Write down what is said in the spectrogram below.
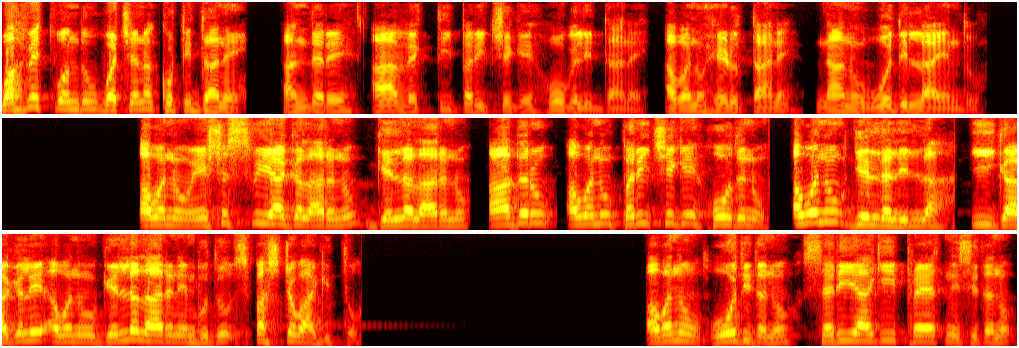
ವಾಹ್ವೆತ್ ಒಂದು ವಚನ ಕೊಟ್ಟಿದ್ದಾನೆ. ಅಂದರೆ ಆ ವ್ಯಕ್ತಿ ಪರೀಕ್ಷೆಗೆ ಹೋಗಲಿದ್ದಾನೆ. ಅವನು ಹೇಳುತ್ತಾನೆ, ನಾನು ಓದಿಲ್ಲ ಎಂದು. ಅವನು ಯಶಸ್ವಿಯಾಗಲಾರನು, ಗೆಲ್ಲಲಾರನು, ಆದರೂ ಅವನು ಪರೀಕ್ಷೆಗೆ ಹೋದನು, ಅವನು ಗೆಲ್ಲಲಿಲ್ಲ. ಈಗಾಗಲೇ ಅವನು ಗೆಲ್ಲಲಾರನೆಂಬುದು ಸ್ಪಷ್ಟವಾಗಿತ್ತು. ಅವನು ಓದಿದನು, ಸರಿಯಾಗಿ ಪ್ರಯತ್ನಿಸಿದನು,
